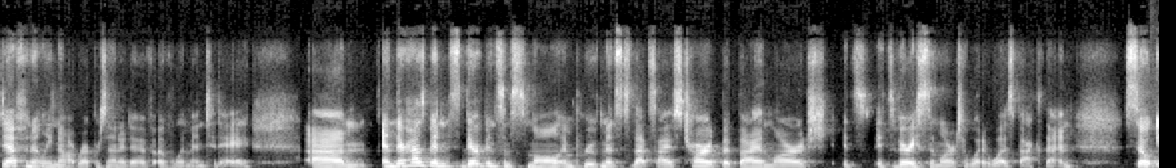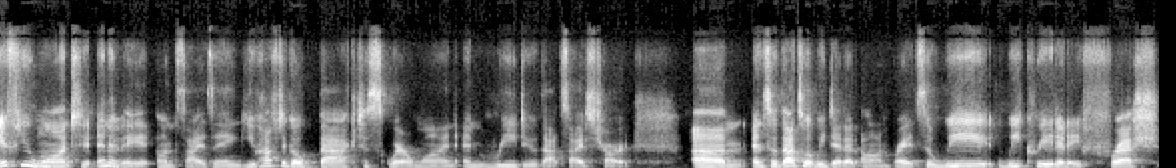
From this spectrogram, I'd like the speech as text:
definitely not representative of women today. Um, and there has been there have been some small improvements to that size chart, but by and large, it's it's very similar to what it was back then. So if you want to innovate on sizing, you have to go back to square one and redo that size chart. Um, and so that's what we did at Aam, right? So we we created a fresh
